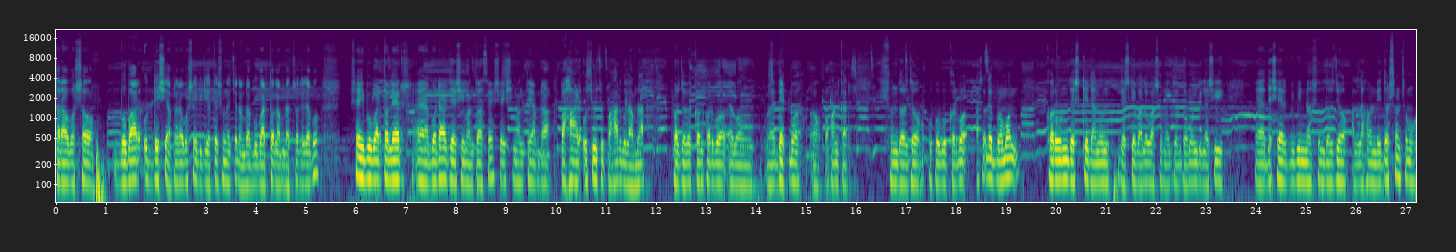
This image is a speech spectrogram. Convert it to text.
তারা অবশ্য বুবার উদ্দেশ্যে আপনারা অবশ্যই ভিডিওতে শুনেছেন, আমরা বুবারতল আমরা চলে যাব। সেই বুবারতলের বর্ডার যে সীমান্ত আছে, সেই সীমান্তে আমরা পাহাড়, উঁচু উঁচু পাহাড়গুলো আমরা পর্যবেক্ষণ করব এবং দেখব ওখানকার সৌন্দর্য উপভোগ করব। আসলে ভ্রমণ করুন, দেশকে জানুন, দেশকে ভালোবাসুন, একজন ভ্রমণ বিলাসী দেশের বিভিন্ন সৌন্দর্য, আল্লাহর নিদর্শন সমূহ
